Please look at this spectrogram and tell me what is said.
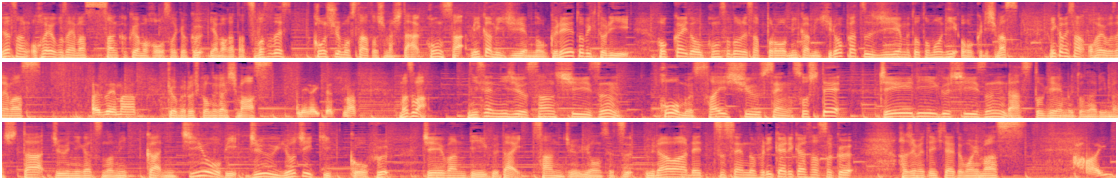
皆さんおはようございます。三角山放送局山形翼です。今週もスタートしましたコンサ三上 GM のグレートビクトリー。北海道コンサドーレ札幌三上弘勝 GM とともにお送りします。三上さんおはようございます。おはようございます。今日もよろしくお願いします。お願いいたします。まずは2023シーズンホーム最終戦そして J リーグシーズンラストゲームとなりました。12月の3日日曜日14時キックオフ J1 リーグ第34節浦和レッズ戦の振り返りから早速始めていきたいと思います。はい。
